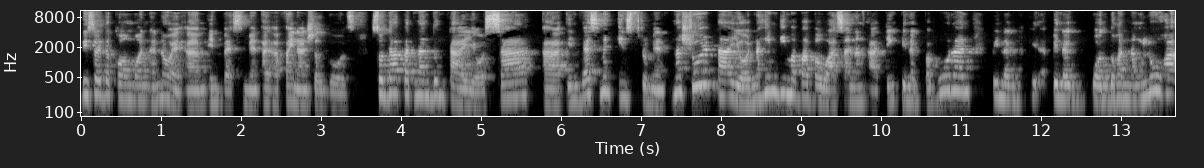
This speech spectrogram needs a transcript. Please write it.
These are the common ano eh um, investment ah, financial goals. So dapat nandun tayo sa ah, investment instrument na sure tayo na hindi mababawasan ng ating pinagpaguran, pinag pinagpondohan ng luha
